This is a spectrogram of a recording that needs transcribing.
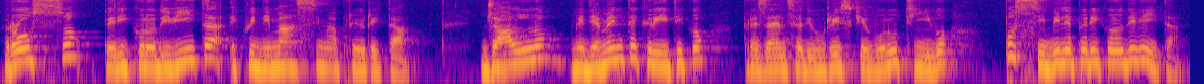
Rosso, pericolo di vita e quindi massima priorità. Giallo, mediamente critico, presenza di un rischio evolutivo, possibile pericolo di vita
